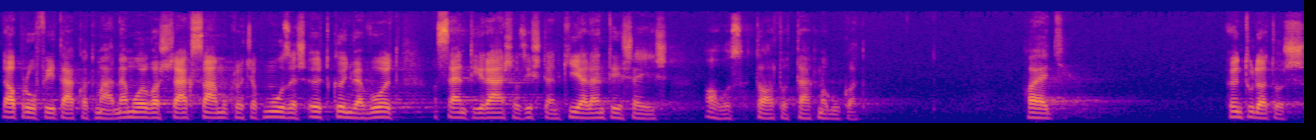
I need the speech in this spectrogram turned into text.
de a profétákat már nem olvassák számukra, csak Mózes öt könyve volt, a Szentírás, az Isten kijelentése, és ahhoz tartották magukat. Ha egy öntudatos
